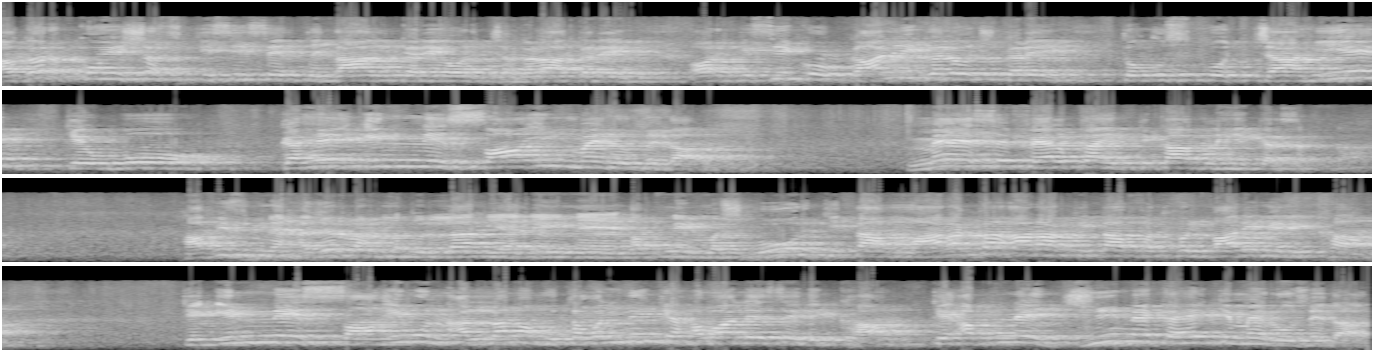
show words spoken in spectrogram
اگر کوئی شخص کسی سے قتال کرے اور جھگڑا کرے اور کسی کو گالی گلوچ کرے، تو اس کو چاہیے کہ وہ کہے ان سائم میں روزے دار میں ایسے فعل کا ارتکاب نہیں کر سکتا۔ حافظ بن حجر رحمۃ اللہ علیہ نے اپنی مشہور کتاب مارکا آرا کتاب فتح الباری میں لکھا کہ ان سائمن علامہ متولی کے حوالے سے لکھا کہ اپنے جھی میں کہے کہ میں روزے دار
